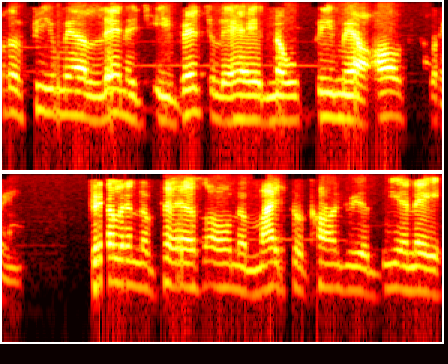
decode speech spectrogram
other female lineage eventually had no female offspring, failing to pass on the mitochondria DNA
